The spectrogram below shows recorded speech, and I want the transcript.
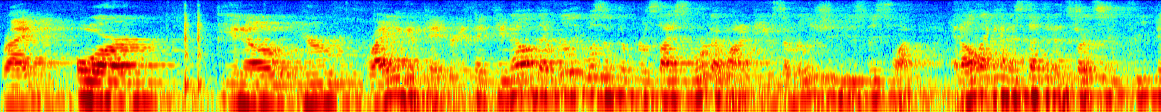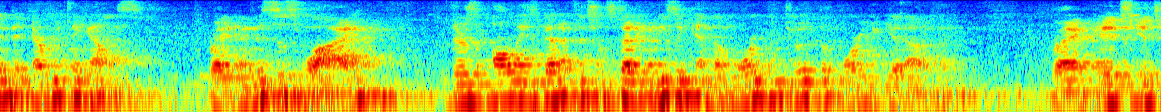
Right? Or, you know, you're writing a paper, you think, you know, that really wasn't the precise word I wanted to use, I really should use this one. And all that kind of stuff, and it starts to creep into everything else. Right? And this is why there's all these benefits from studying music, and the more you do it, the more you get out of it. Right? It's, it's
